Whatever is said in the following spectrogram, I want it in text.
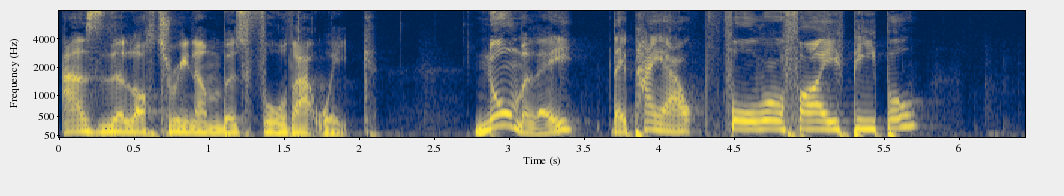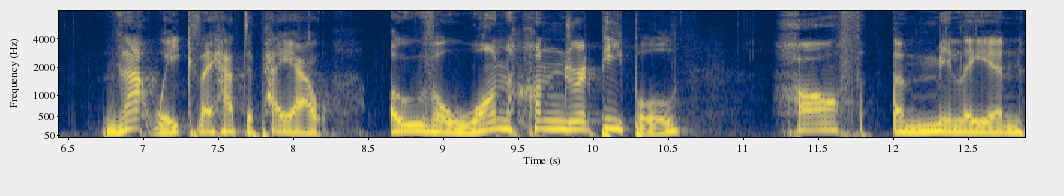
as the lottery numbers for that week. Normally, they pay out four or five people. That week, they had to pay out over 100 people half a million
